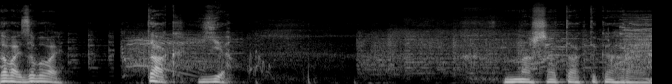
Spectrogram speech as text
Давай, забивай. Так, є. Наша тактика грає.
